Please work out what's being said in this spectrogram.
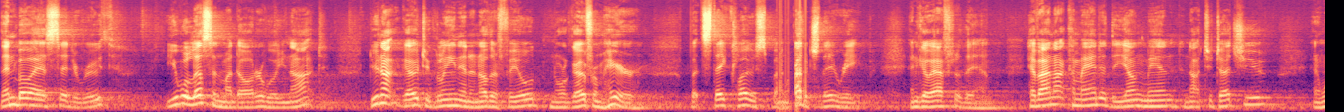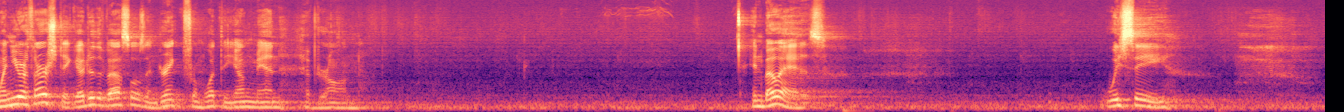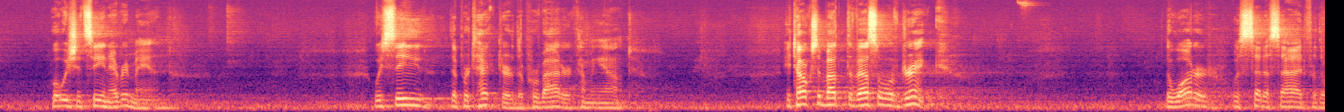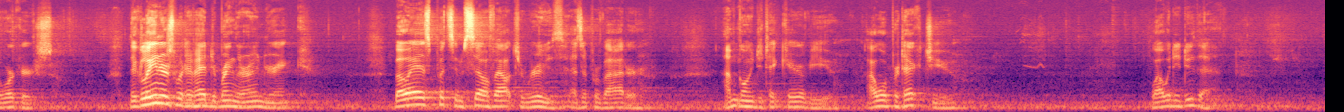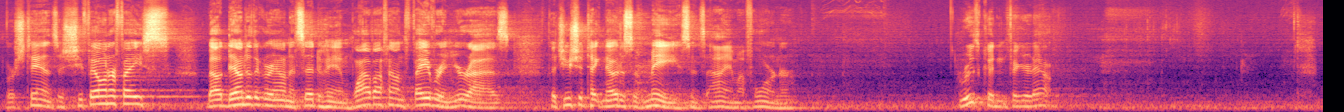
Then Boaz said to Ruth, You will listen, my daughter, will you not? Do not go to glean in another field, nor go from here, but stay close by which they reap, and go after them have I not commanded the young men not to touch you? And when you are thirsty, go to the vessels and drink from what the young men have drawn. In Boaz, we see what we should see in every man. We see the protector, the provider coming out. He talks about the vessel of drink. The water was set aside for the workers. The gleaners would have had to bring their own drink. Boaz puts himself out to Ruth as a provider. I'm going to take care of you, I will protect you. Why would he do that? Verse 10 says, She fell on her face, bowed down to the ground, and said to him, Why have I found favor in your eyes that you should take notice of me, since I am a foreigner? Ruth couldn't figure it out.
